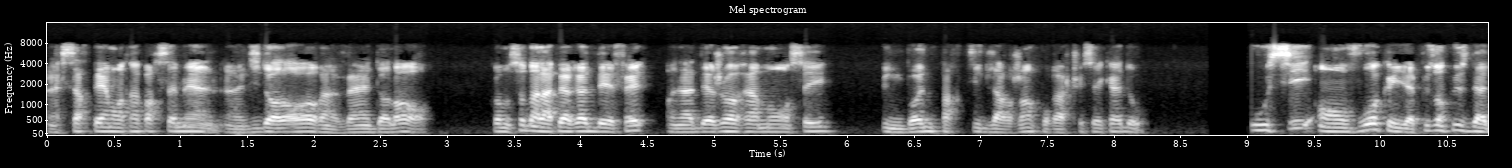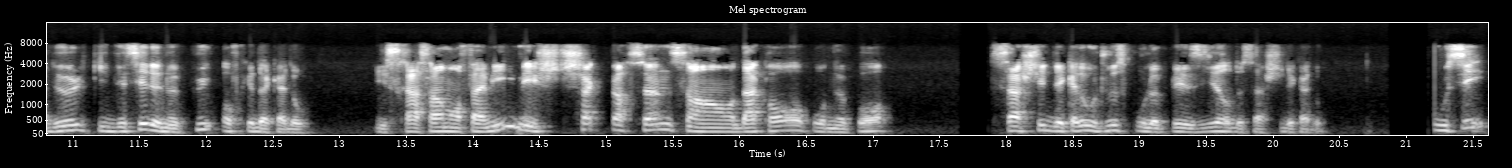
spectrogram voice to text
un certain montant par semaine, un 10 un 20 Comme ça, dans la période des fêtes, on a déjà ramassé une bonne partie de l'argent pour acheter ses cadeaux. Aussi, on voit qu'il y a de plus en plus d'adultes qui décident de ne plus offrir de cadeaux. Ils se rassemblent en famille, mais chaque personne sont d'accord pour ne pas s'acheter des cadeaux juste pour le plaisir de s'acheter des cadeaux. Aussi,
